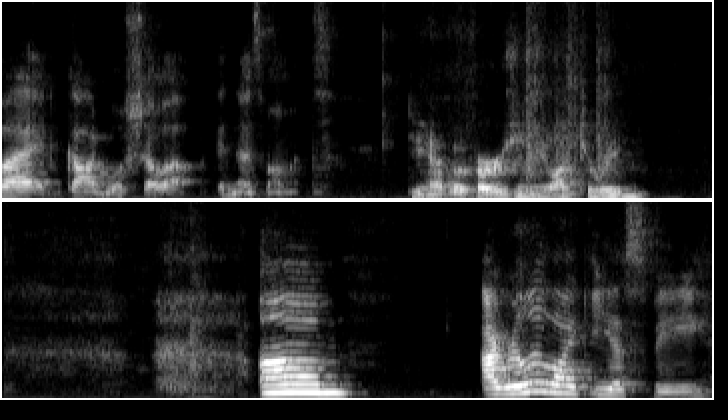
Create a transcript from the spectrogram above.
but God will show up in those moments. Do you have a version you like to read? Um, I really like ESV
